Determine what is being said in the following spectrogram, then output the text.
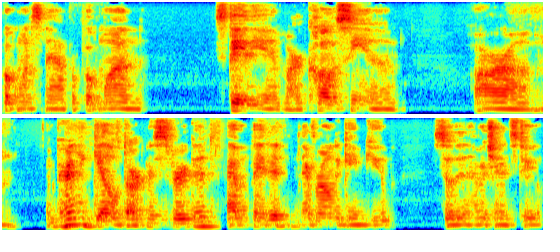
Pokemon Snap or Pokemon Stadium or Coliseum, are um, apparently Gale of Darkness is very good. I haven't played it, never on the GameCube so didn't have a chance to.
